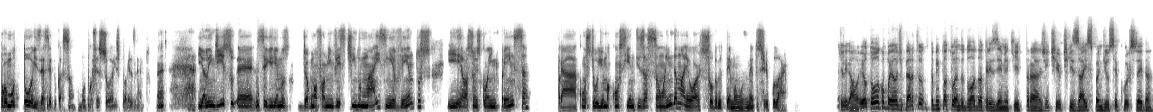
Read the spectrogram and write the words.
promotores dessa educação, como professores, por exemplo. Né? E, além disso, é, seguiremos, de alguma forma, investindo mais em eventos e relações com a imprensa para construir uma conscientização ainda maior sobre o tema movimento circular. Que legal. Eu estou acompanhando de perto, também estou atuando do lado da 3M aqui para a gente utilizar e expandir os recursos aí da,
